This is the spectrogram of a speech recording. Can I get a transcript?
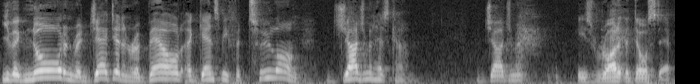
You've ignored and rejected and rebelled against me for too long. Judgment has come. Judgment is right at the doorstep.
